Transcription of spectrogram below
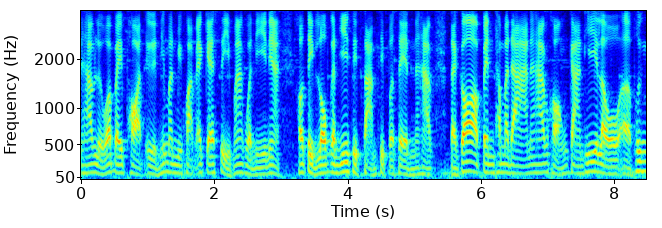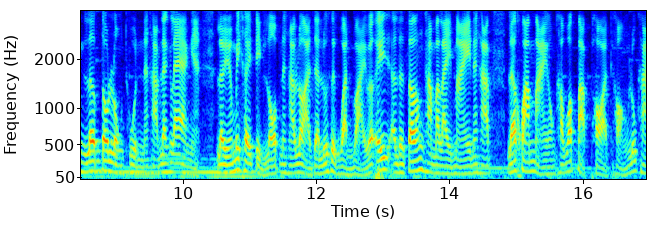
นะครับหรือว่าไปพอร์ตอื่นที่มันมีความ aggressive มากกว่านี้เนี่ยเขาติดลบกัน 20-30%นะครับแต่ก็เป็นธรรมดานะครับของการที่เราเพิ่งเริ่มต้นลงทุนนะครับแรกๆเนี่ยเรายังไม่เคยติดลบนะครับเราอาจจะรู้สึกหวั่นไหวว่าเอ้ยเราจะต้องทำอะไรไหมนะครับแล้วความหมายของคำว่าปรับพอร์ตของลูกค้า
